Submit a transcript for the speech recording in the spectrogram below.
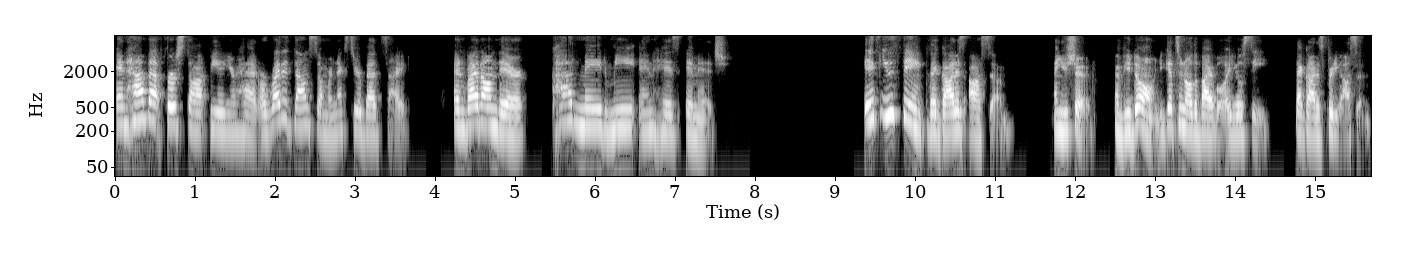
and have that first thought be in your head or write it down somewhere next to your bedside and write on there, God made me in his image. If you think that God is awesome, and you should, if you don't, you get to know the Bible and you'll see that God is pretty awesome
